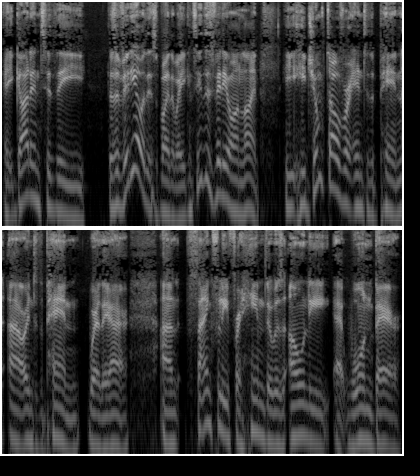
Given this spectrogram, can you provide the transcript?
He got into the. There's a video of this, by the way. You can see this video online. He he jumped over into the pin uh, or into the pen where they are, and thankfully for him, there was only uh, one bear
